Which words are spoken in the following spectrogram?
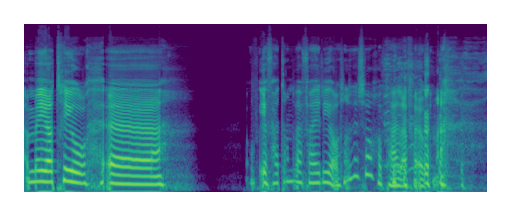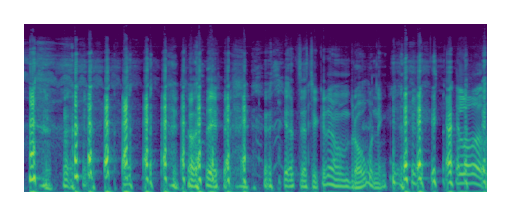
ja, men jag tror, eh, jag fattar inte varför är det jag som ska svara på alla frågorna. Ja, det, jag, jag tycker det var en bra ordning. Eller hur?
